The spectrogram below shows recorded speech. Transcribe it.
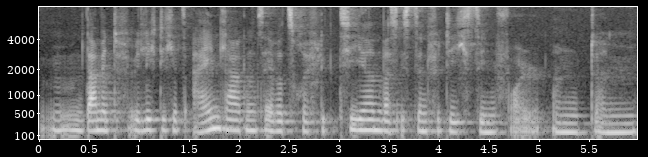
mm, damit will ich dich jetzt einladen, selber zu reflektieren, was ist denn für dich sinnvoll und, ähm,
